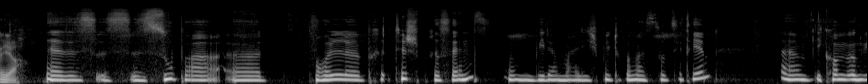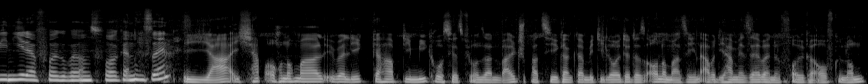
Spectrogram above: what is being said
ja, Es ist, ist super äh, tolle Pr Tischpräsenz, um wieder mal die Spielträumers zu zitieren. Ähm, die kommen irgendwie in jeder Folge bei uns vor, kann das sein? Ja, ich habe auch nochmal überlegt gehabt, die Mikros jetzt für unseren Waldspaziergang, damit die Leute das auch nochmal sehen, aber die haben ja selber eine Folge aufgenommen.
